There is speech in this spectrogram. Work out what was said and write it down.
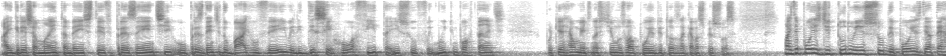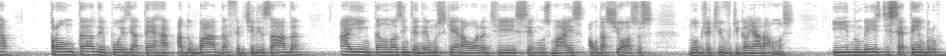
a igreja mãe também esteve presente, o presidente do bairro veio, ele descerrou a fita, isso foi muito importante, porque realmente nós tínhamos o apoio de todas aquelas pessoas. Mas depois de tudo isso, depois de a terra pronta, depois de a terra adubada, fertilizada, aí então nós entendemos que era hora de sermos mais audaciosos no objetivo de ganhar almas. E no mês de setembro,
